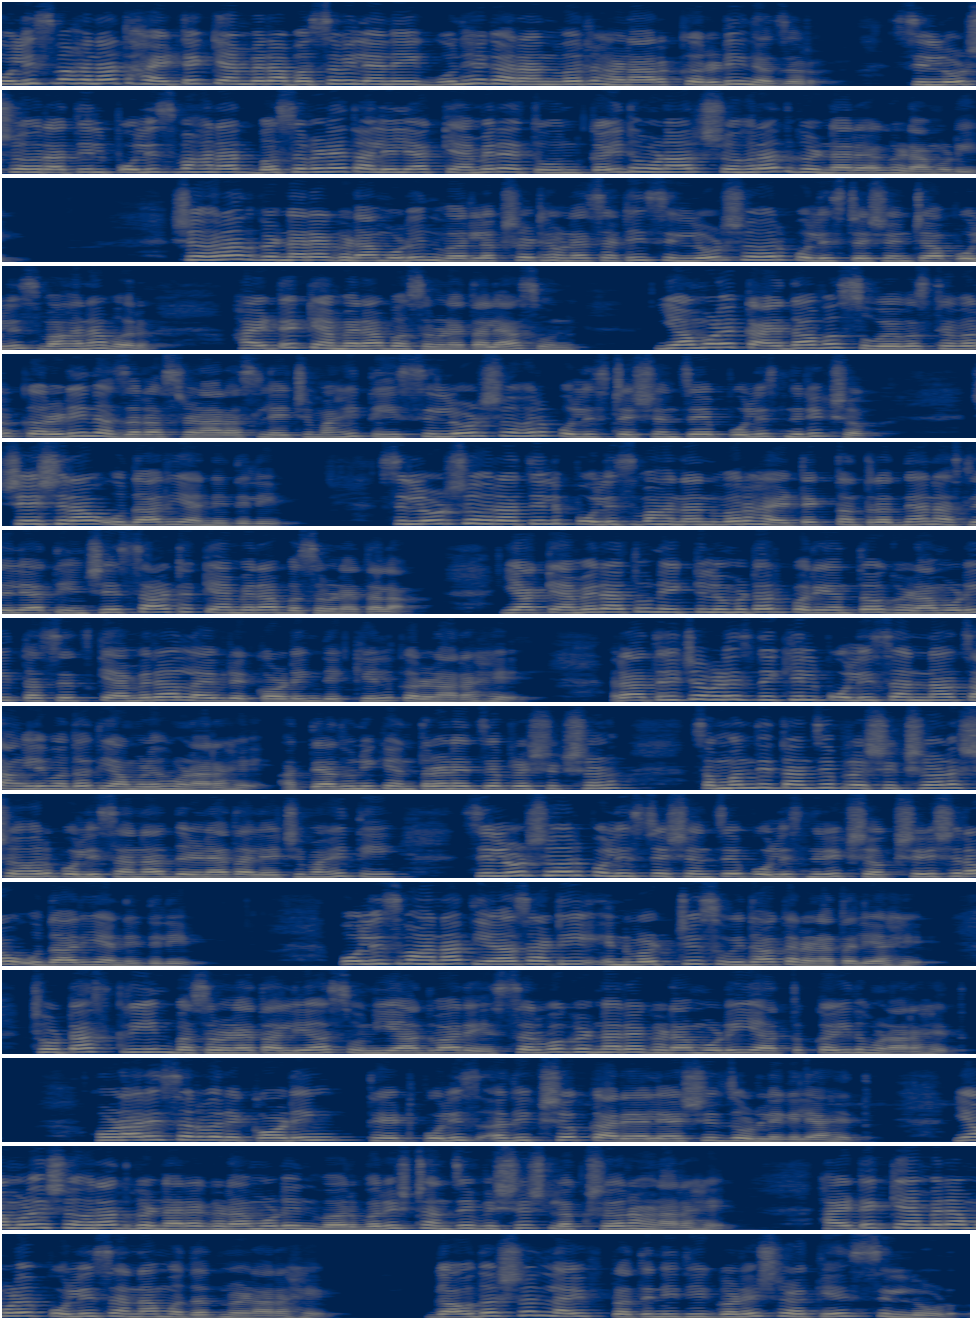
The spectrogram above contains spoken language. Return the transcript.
Police वाहनात hi tech camera बसविल्याने गुन्हेगारांवर राहणार करडी नजर. सिल्लोड शहरातील पोलीस वाहनात बसविण्यात आलेल्या कॅमेऱ्यातून कैद होणार शहरात घडणाऱ्या घडामोडी. शहरात घडणाऱ्या घडामोडींवर लक्ष ठेवण्यासाठी सिल्लोड शहर पोलीस स्टेशनच्या पोलीस वाहनावर हायटेक कॅमेरा बसवण्यात आला असून यामुळे कायदा व सुव्यवस्थेवर करडी नजर असणार असल्याची माहिती सिल्लोड शहर पोलीस स्टेशनचे पोलीस निरीक्षक शेषराव उदार यांनी दिली. सिल्लोड शहरातील पोलीस वाहनांवर हायटेक तंत्रज्ञान असलेल्या तीनशे साठ कॅमेरा बसवण्यात आला. या कॅमेऱ्यातून एक किलोमीटर पर्यंत घडामोडी तसेच कॅमेरा लाईव्ह रेकॉर्डिंग देखील करणार आहे. रात्रीच्या वेळेस देखील पोलिसांना चांगली मदत यामुळे होणार आहे. अत्याधुनिक यंत्रणेचे प्रशिक्षण संबंधितांचे प्रशिक्षण शहर पोलिसांना देण्यात आल्याची माहिती सिल्लोड शहर पोलीस स्टेशनचे पोलीस निरीक्षक शेषराव उदार यांनी दिली. पोलीस वाहनात यासाठी इन्व्हर्टची सुविधा करण्यात आली आहे. छोटा स्क्रीन बसवण्यात आली असून याद्वारे सर्व घडणाऱ्या घडामोडी यात कैद होणार आहेत. होणारे सर्व रेकॉर्डिंग थेट पोलीस अधीक्षक कार्यालयाशी जोडले गेले आहेत. यामुळे शहरात घडणाऱ्या घडामोडींवर वरिष्ठांचे विशेष लक्ष राहणार आहे. हायटेक कॅमेऱ्यामुळे पोलिसांना मदत मिळणार आहे. गावदर्शन लाईव्ह प्रतिनिधी गणेश रळके सिल्लोड.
